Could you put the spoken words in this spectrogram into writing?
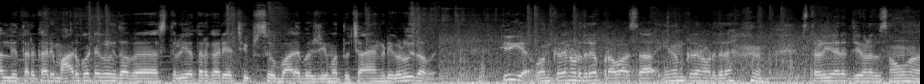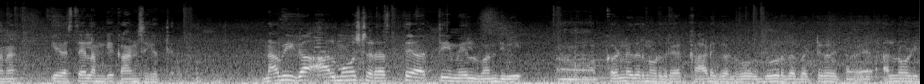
ಅಲ್ಲಿ ತರಕಾರಿ ಮಾರುಕಟ್ಟೆಗಳು ಇದ್ದಾವೆ ಸ್ಥಳೀಯ ತರಕಾರಿಯ ಚಿಪ್ಸ್ ಬಾಳೆ ಬಜ್ಜಿ ಮತ್ತು ಚಾಯ್ ಅಂಗಡಿಗಳು ಇದ್ದಾವೆ ಹೀಗೆ ಒಂದು ಕಡೆ ನೋಡಿದ್ರೆ ಪ್ರವಾಸ, ಇನ್ನೊಂದು ಕಡೆ ನೋಡಿದ್ರೆ ಸ್ಥಳೀಯರ ಜೀವನದ ಸಂವಹನ ಈ ರಸ್ತೆಯಲ್ಲಿ ನಮಗೆ ಕಾಣಸಿಗುತ್ತೆ ನಾವೀಗ ಆಲ್ಮೋಸ್ಟ್ ರಸ್ತೆ ಹತ್ತಿ ಮೇಲೆ ಬಂದಿವಿ. ಕಣ್ಣೆದುರು ನೋಡಿದ್ರೆ ಕಾಡುಗಳು, ದೂರದ ಬೆಟ್ಟಗಳಿದ್ದಾವೆ. ಅಲ್ಲಿ ನೋಡಿ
